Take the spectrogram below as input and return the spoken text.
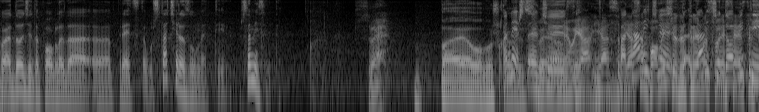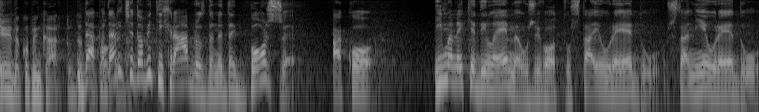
koja dođe da pogleda uh, predstavu, šta će razumeti? Šta mislite? Sve. Pa evo, Boško, pa ne, sve... Će... Evo, ja, ja sam, pa ja sam pomislio da treba da svoje dobiti... sestre čini da kupim kartu. Da, da pa da li će dobiti hrabrost da ne daj Bože ako ima neke dileme u životu, šta je u redu, šta nije u redu,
